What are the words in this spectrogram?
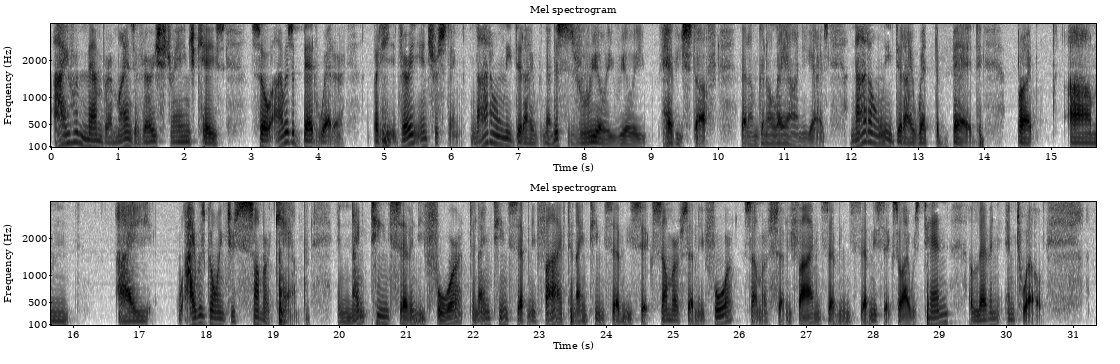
I remember, mine's a very strange case. So I was a bedwetter, but he, very interesting. Not only did I, now this is really, really heavy stuff that I'm going to lay on you guys. Not only did I wet the bed, but um, I, I was going to summer camp in 1974 to 1975 to 1976, summer of 74, summer of 75, and 76. So I was 10, 11, and 12.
